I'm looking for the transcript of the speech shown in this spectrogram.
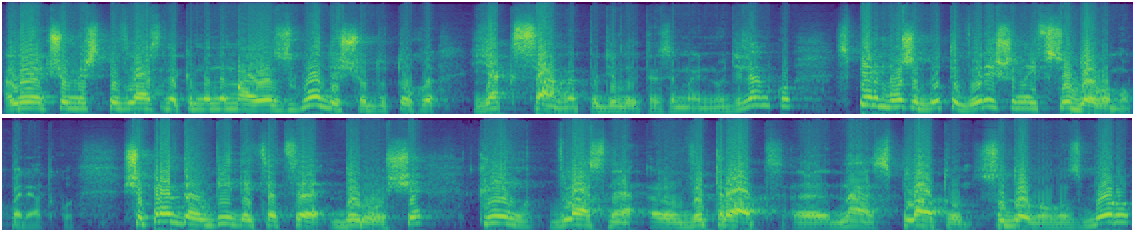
Але якщо між співвласниками немає згоди щодо того, як саме поділити земельну ділянку, спір може бути вирішений в судовому порядку. Щоправда, обійдеться це дорожче, крім власне е, витрат е, на сплату судового збору,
